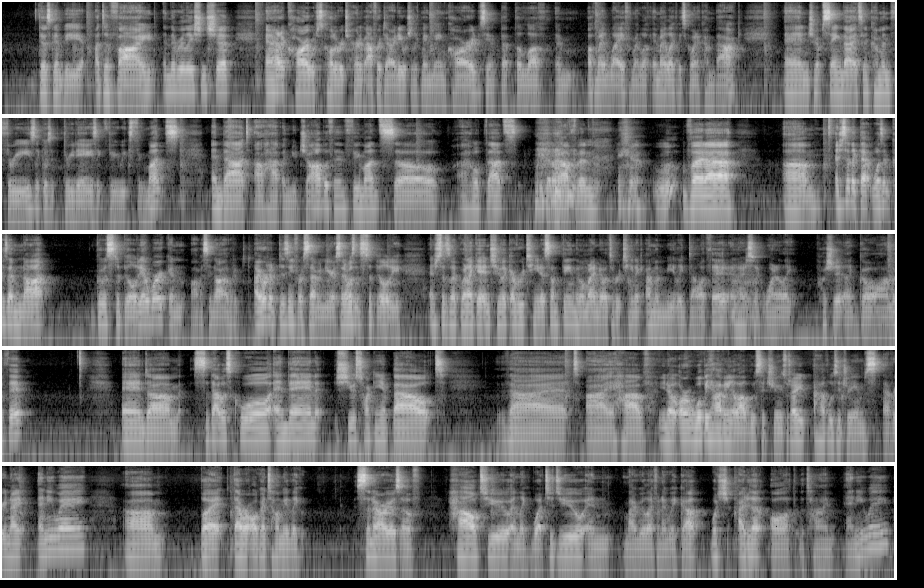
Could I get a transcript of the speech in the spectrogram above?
there's to be a divide in the relationship. And I had a card which is called a Return of Aphrodite, which is like my main card, saying that the love of my life, or my love in my life, is going to come back. And she kept saying that it's to come in threes, like was it three days, like three weeks, three months, and that I'll have a new job within three months. So I hope that's gonna happen. yeah. Ooh, but uh, um, and she said like that wasn't because I'm not good with stability at work, and obviously not. I worked, I worked at Disney for seven years, so it wasn't stability. And she says like when I get into like a routine of something, the moment I know it's a routine, like I'm immediately done with it, and I just like want to like push it and like go on with it. And um, so that was cool. And then she was talking about that I have, you know, or will be having a lot of lucid dreams, which I have lucid dreams every night anyway. Um, but that were all going to tell me like scenarios of how to and like what to do in my real life when I wake up, which I do that all at the time anyway.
